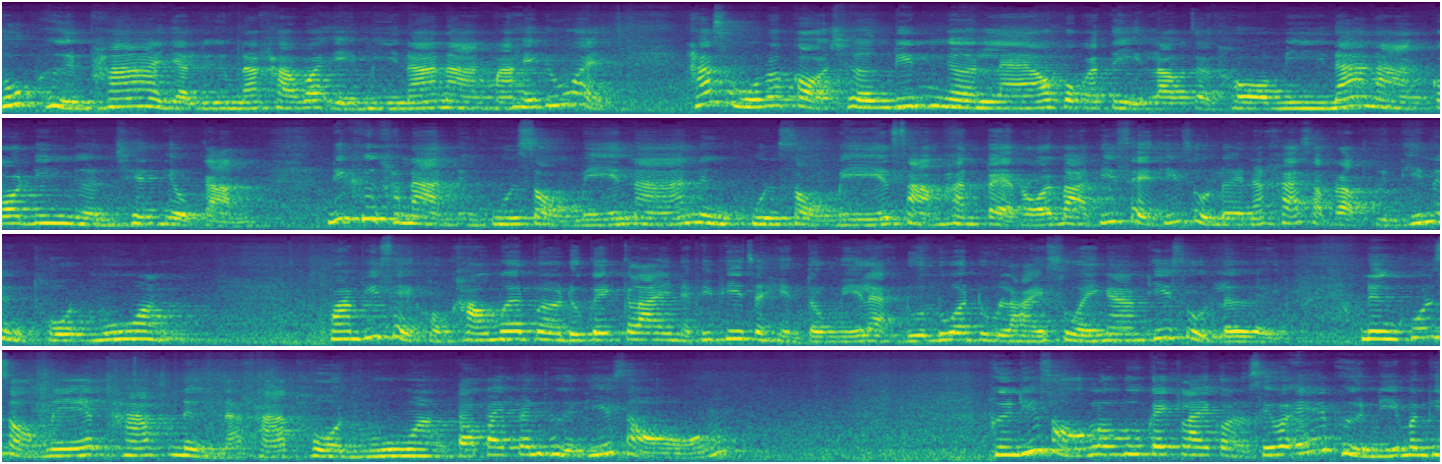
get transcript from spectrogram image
ทุกผืนผ้าอย่าลืมนะคะ ว่าเอมีหน้านางมาให้ด้วย ถ้าสมมุติว่าเกาะเชิงดิ้นเงินแล้ว ปกติเราจะทอมีหน้านางก็ดิ้นเงินเช่นเดียวกัน นี่คือขนาด1คูณ2เมตรนะ1คูณ2เมตร3,800 บาทพิเศษที่สุดเลยนะคะสำหรับผืนที่ 1 โทนม่วง ความพิเศษของเขาเมื่อมาดูใกล้ๆเนี่ยพี่ๆจะเห็นตรงนี้แหละดูลวดดูลายสวยงามที่สุดเลย1คูณ2เมตรทับ1นะคะ โทนม่วง ต่อไปเป็นผืนที่ 2 ผืนที่ 2 ลองดูไกลๆก่อนซิว่าเอ๊ะผืนนี้บางที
